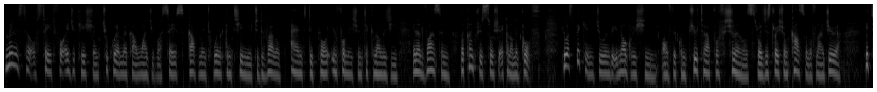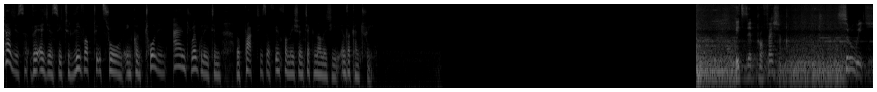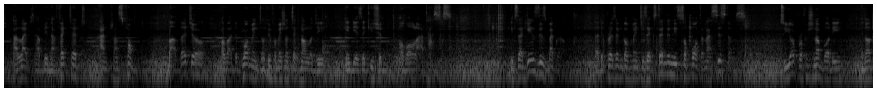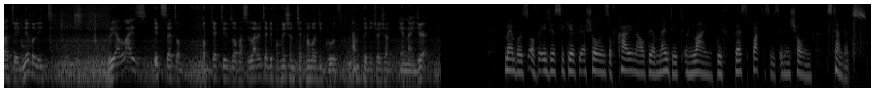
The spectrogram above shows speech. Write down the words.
Minister of State for Education Chukwuemeka Nwajiuba says government will continue to develop and deploy information technology in advancing the country's socio-economic growth. He was speaking during the inauguration of the Computer Professionals Registration Council of Nigeria. He charges the agency to live up to its role in controlling and regulating the practice of information technology in the country. It is a profession through which our lives have been affected and transformed by virtue of our deployment of information technology in the execution of all our tasks. It's against this background that the present government is extending its support and assistance to your professional body in order to enable it realize its set of objectives of accelerated information technology growth and penetration in Nigeria. Members of the agency gave the assurance of carrying out their mandate in line with best practices in ensuring standards.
